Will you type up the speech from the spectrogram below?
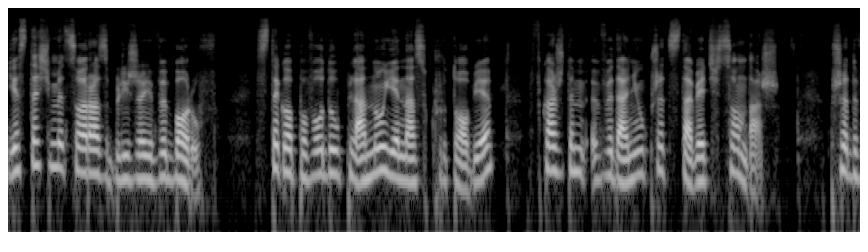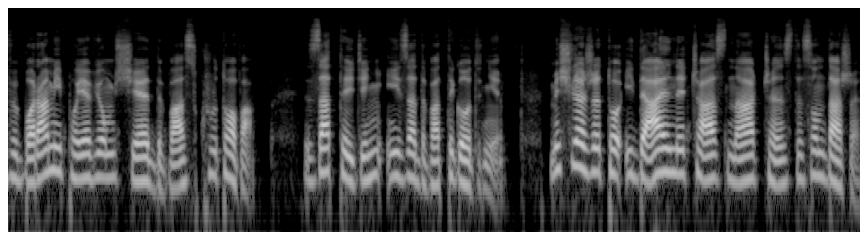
Jesteśmy coraz bliżej wyborów. Z tego powodu planuję na skrótowie w każdym wydaniu przedstawiać sondaż. Przed wyborami pojawią się dwa skrótowa. Za tydzień i za dwa tygodnie. Myślę, że to idealny czas na częste sondaże.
